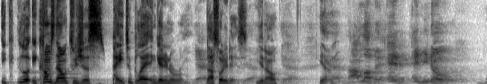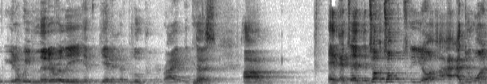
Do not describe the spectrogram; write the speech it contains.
it, look it comes down to just pay to play and get in a room. That's what it is you know? Yeah, Yeah, no, I love it, and and you know, you know, we literally have given the blueprint, right? Because, um, and, and, and talk, talk, you know, I, I do want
